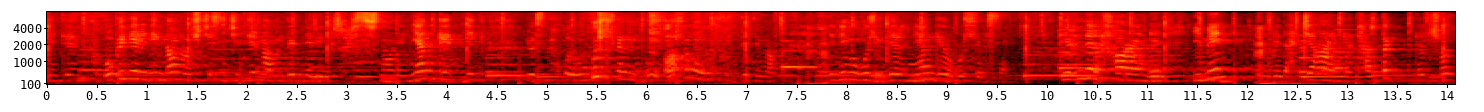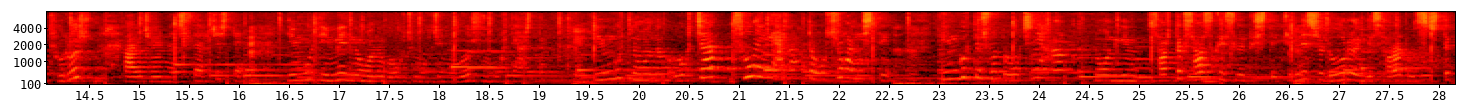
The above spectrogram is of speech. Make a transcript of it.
Тийм тийм. Өө би нэр нэг ном уншижсэн чинь тэр номон дээр нэр ингэж гарсан. Нөгөө нян гэдэг нэг юу гэсэн бэ? Өгүүлэх нь олон өгүүлэлттэй юм аа. Тэгээ нэг өгүүлэг дээр нянгийн өгүүлэл байсан. Тэрэн дээр болохоор ингээд имэн ингээд ачаагаа ингээд хардаг. Тэгэл шууд төрөөл аавч хоёр нь ажилдаа явчих штэ. Тэнгүүд имэн нөгөө нэг өгч мөгж нөгөө л хүүхдээ хардаг. Тэнгүүд нөгөө нэг угчаад сүүг ингээд харахтаа угч руугаа нь штэ. Тэнгүүдээ шууд угчныхаа нөгөө нэг юм сордог сос гэс гэдэг штэ. Тэрнээс шууд өөрөө ингээд сороод үзчихдэг.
